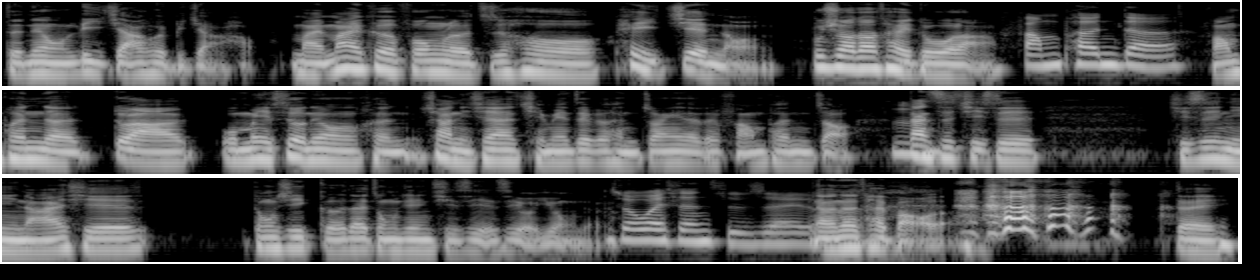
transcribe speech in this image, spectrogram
的那种立架会比较好。买麦克风了之后，配件哦，不需要到太多啦。防喷的，防喷的，对啊，我们也是有那种很像你现在前面这个很专业的防喷罩，嗯、但是其实其实你拿一些东西隔在中间，其实也是有用的，做卫生纸之类的。那那太薄了。对。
